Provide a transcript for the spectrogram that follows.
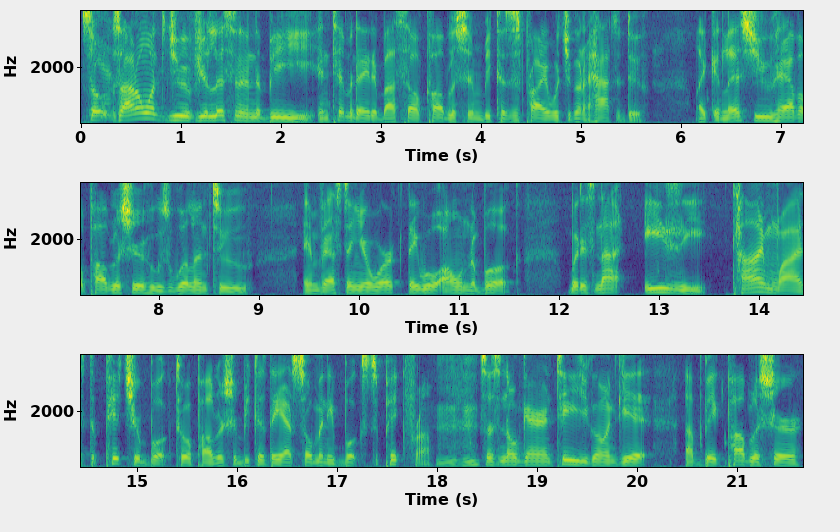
So, so I don't want you, if you're listening, to be intimidated by self-publishing because it's probably what you're going to have to do. Like, unless you have a publisher who's willing to invest in your work, they will own the book. But it's not easy time-wise to pitch your book to a publisher because they have so many books to pick from. Mm-hmm. So it's no guarantee you're going to get a big publisher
